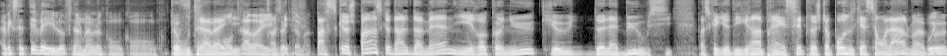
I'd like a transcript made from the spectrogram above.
avec cet éveil-là, finalement, là, qu'on, que vous travaillez. On travaille, exactement. Parce que je pense que dans le domaine, il est reconnu qu'il y a eu de l'abus aussi. Parce qu'il y a des grands principes. Là, je te pose une question large, mais un peu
